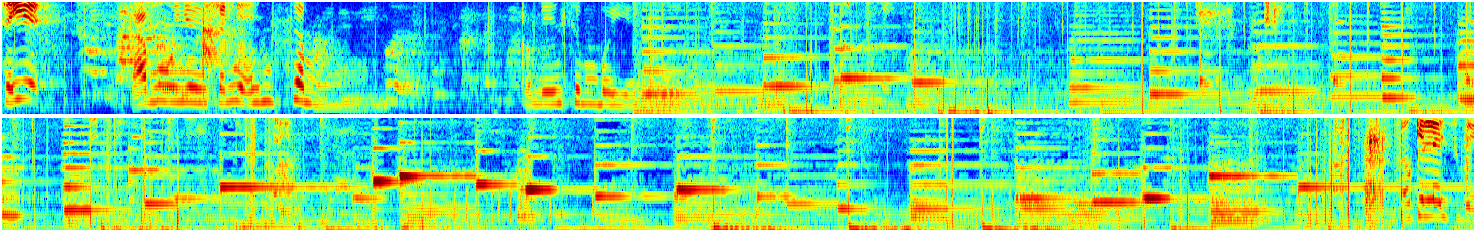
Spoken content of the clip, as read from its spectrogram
Syed. Kamu ni sangat handsome. Kamu handsome boy ya. Okay, let's go.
